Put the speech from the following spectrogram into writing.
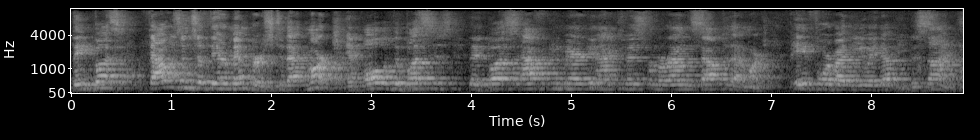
They bus thousands of their members to that march, and all of the buses that bus African American activists from around the South to that march, paid for by the UAW, the signs,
